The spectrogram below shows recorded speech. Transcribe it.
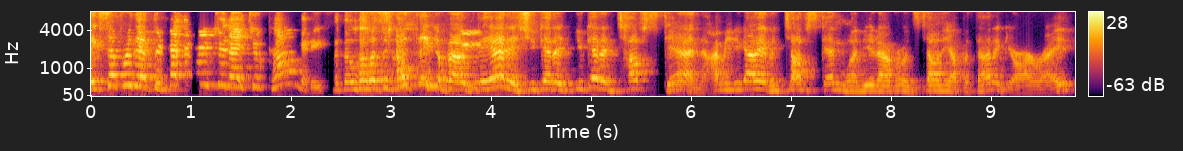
Except for that, That's another reason I do comedy for the love. But the good thing about that is you get a you get a tough skin. I mean, you gotta have a tough skin when you know everyone's telling you how pathetic you are, right?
